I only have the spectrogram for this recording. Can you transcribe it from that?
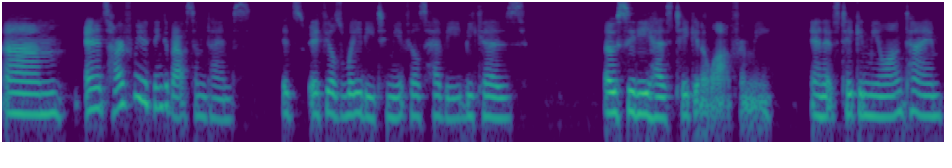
Um, and it's hard for me to think about sometimes it's it feels weighty to me. It feels heavy because OCD has taken a lot from me and it's taken me a long time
